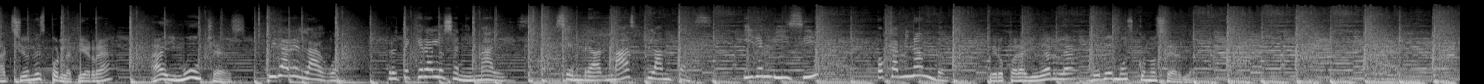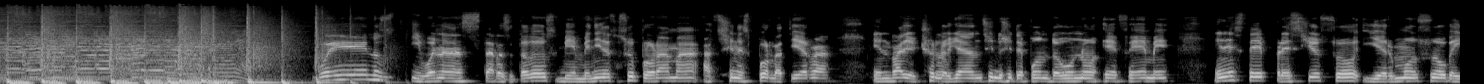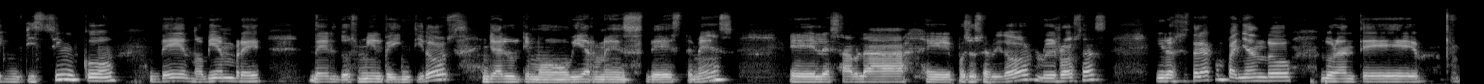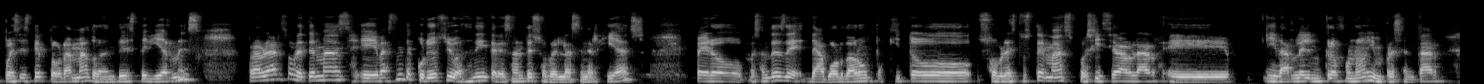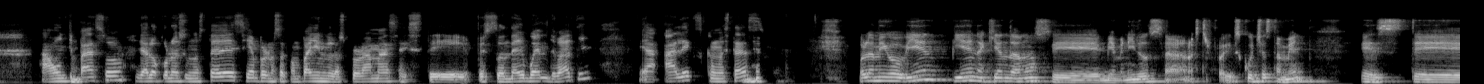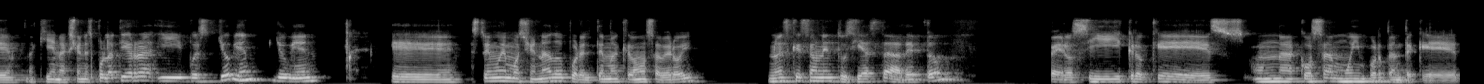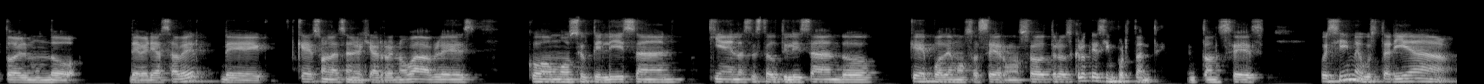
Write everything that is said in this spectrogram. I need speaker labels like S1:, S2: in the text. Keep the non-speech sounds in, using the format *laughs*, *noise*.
S1: Acciones por la tierra hay muchas.
S2: Cuidar el agua, proteger a los animales, sembrar más plantas, ir en bici o caminando.
S1: Pero para ayudarla debemos conocerla.
S3: Buenos y buenas tardes a todos. Bienvenidos a su programa Acciones por la Tierra en Radio Choloyan 107.1 FM en este precioso y hermoso 25 de noviembre del 2022, ya el último viernes de este mes. Eh, les habla eh, pues su servidor, Luis Rosas, y los estaré acompañando durante pues este programa durante este viernes para hablar sobre temas eh, bastante curiosos y bastante interesantes sobre las energías. Pero pues antes de, abordar un poquito sobre estos temas, pues quisiera hablar eh, y darle el micrófono y presentar a un tipazo, ya lo conocen ustedes, siempre nos acompañan en los programas este, pues donde hay buen debate. Eh, Alex, ¿cómo estás?
S4: Hola amigo, bien, bien, aquí andamos. bienvenidos a nuestros radio escuchas también este, aquí en Acciones por la Tierra. Y pues yo bien, yo bien. Eh, estoy muy emocionado por el tema que vamos a ver hoy. No es que sea un entusiasta adepto, pero sí creo que es una cosa muy importante que todo el mundo debería saber de qué son las energías renovables, cómo se utilizan, quién las está utilizando, qué podemos hacer nosotros. Creo que es importante. Entonces, pues sí, me gustaría,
